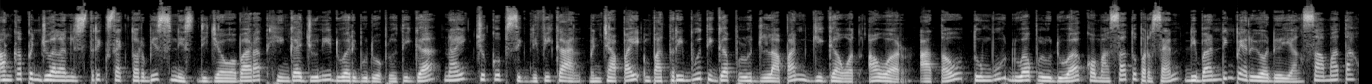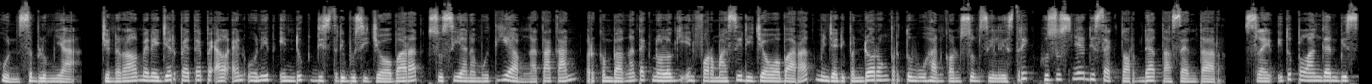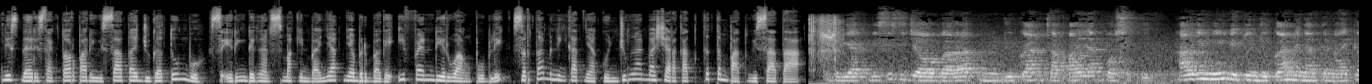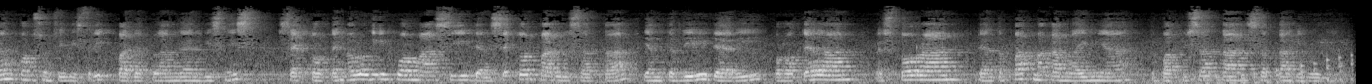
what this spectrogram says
Angka penjualan listrik sektor bisnis di Jawa Barat hingga Juni 2023 naik cukup signifikan, mencapai 4.038 gigawatt hour atau tumbuh 22,1 persen dibanding periode yang sama tahun sebelumnya. General Manager PT PLN Unit Induk Distribusi Jawa Barat, Susiana Mutia, mengatakan perkembangan teknologi informasi di Jawa Barat menjadi pendorong pertumbuhan konsumsi listrik khususnya di sektor data center. Selain itu, pelanggan bisnis dari sektor pariwisata juga tumbuh seiring dengan semakin banyaknya berbagai event di ruang publik serta meningkatnya kunjungan masyarakat ke tempat wisata. Geliat bisnis di Jawa Barat menunjukkan capaian positif. Hal ini ditunjukkan dengan kenaikan konsumsi listrik pada pelanggan bisnis sektor teknologi informasi dan sektor pariwisata yang terdiri dari perhotelan, restoran, dan tempat makan lainnya, tempat wisata, serta hiburan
